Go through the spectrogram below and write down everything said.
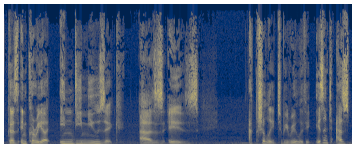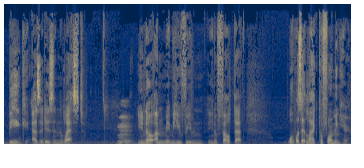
because in Korea, indie music as is actually, to be real with you, isn't as big as it is in the West. Hmm. You know, I mean, maybe you've even you know felt that. What was it like performing here?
